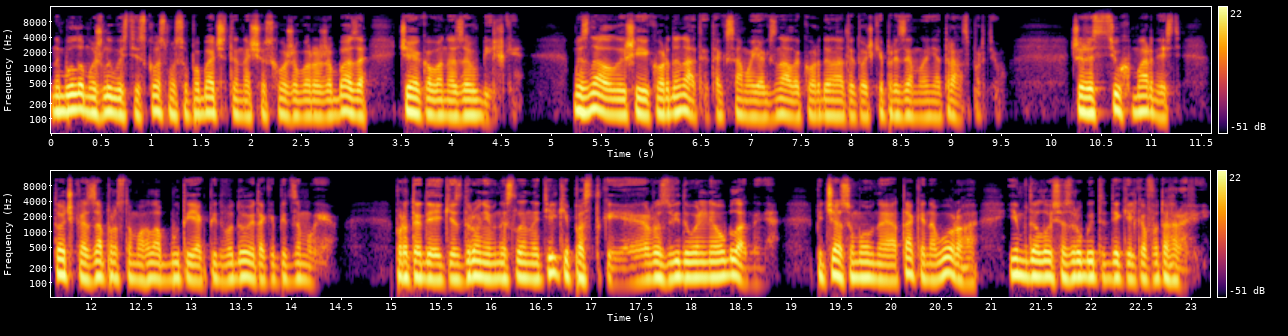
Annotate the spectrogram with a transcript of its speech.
не було можливості з космосу побачити, на що схожа ворожа база чи яка вона завбільшки. Ми знали лише її координати, так само, як знали координати точки приземлення транспортів. Через цю хмарність точка запросто могла бути як під водою, так і під землею. Проте деякі з дронів несли не тільки пастки, а й розвідувальне обладнання. Під час умовної атаки на ворога їм вдалося зробити декілька фотографій.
